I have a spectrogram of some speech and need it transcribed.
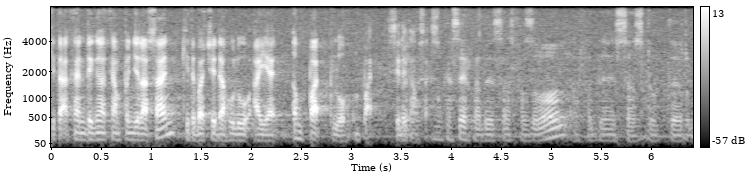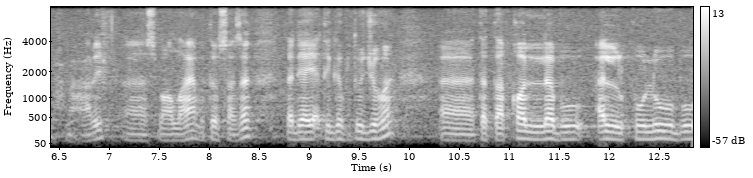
Kita akan dengarkan penjelasan. Kita baca dahulu ayat 44. Silakan Ustaz. Terima kasih kepada Ustaz Fazrul, kepada Ustaz Dr. Muhammad Arif. Uh, subhanallah ya, betul Ustaz. Eh. Tadi ayat 37 eh. Uh, tataqallabu al-qulubu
